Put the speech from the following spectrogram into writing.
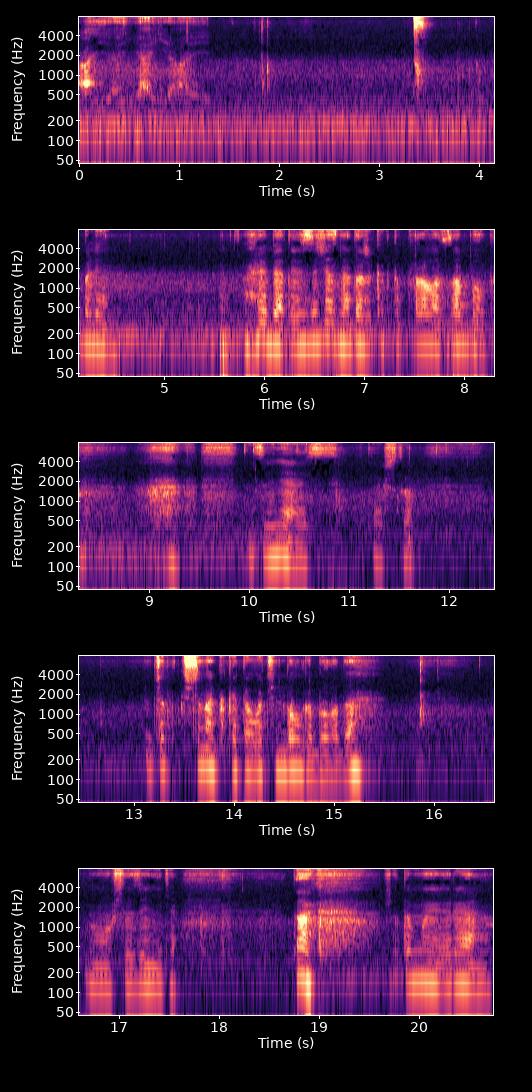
Ай-яй-яй-яй. Блин. Ребята, если честно, я даже как-то про вас забыл. Извиняюсь. Так что... Что-то тишина какая-то очень долго была, да? Ну уж извините. Так, что-то мы реально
